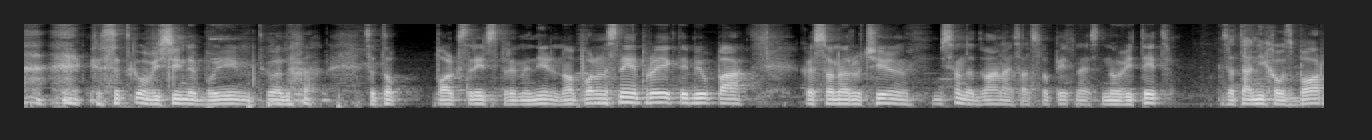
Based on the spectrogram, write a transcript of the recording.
ker se tako višine bojim, tako da se to polk sreč spremenil. No, po naslednji projekt je bil pa, ko so naročili, mislim, da 12 ali 115 novitet za ta njihov zbor.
